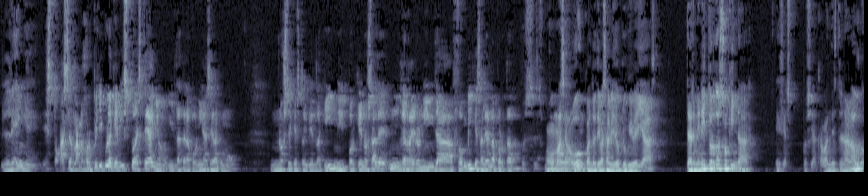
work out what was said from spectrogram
leñe, esto va a ser la mejor película que he visto este año. Y la te la ponías y era como, no sé qué estoy viendo aquí, ni por qué no sale un guerrero ninja zombie que salía en la portada. Pues es O poco- más aún, cuando te ibas al videoclub y veías Terminator 2 o Kindar. Y decías, pues si acaban de estrenar la 1,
